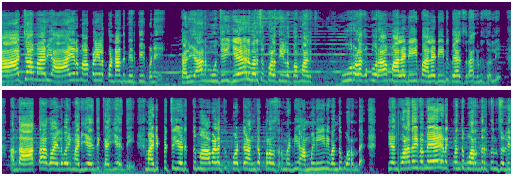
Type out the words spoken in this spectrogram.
ராஜா மாதிரி ஆயிரம் மாப்பிள்ளைகளை கொண்டாந்து நிறுத்தியிருப்பனே. கல்யாணம் மூஞ்சி ஏழு வருஷம் குழந்தையில கொம்மாளுக்கு ஊருலகம் பூரா மலடி மலடின்னு பேசுறாங்கன்னு சொல்லி அந்த ஆத்தா கோயில் போய் மடியேந்தி கையேந்தி மடிப்பிச்சு எடுத்து மாவிளக்கு போட்டு அங்க பிரதர்சனம் பண்ணி அம்மனி நீ வந்து பிறந்த. என் குலதெய்வமே எனக்கு வந்து பிறந்திருக்குன்னு சொல்லி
